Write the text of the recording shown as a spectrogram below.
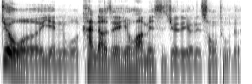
就我而言，我看到这些画面是觉得有点冲突的。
